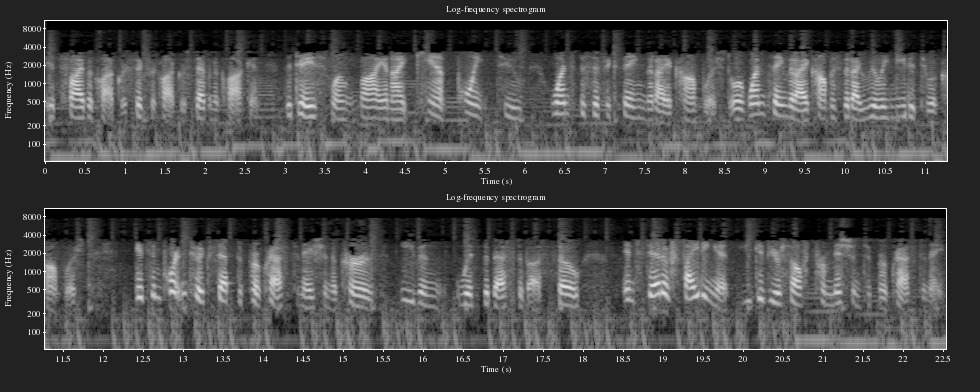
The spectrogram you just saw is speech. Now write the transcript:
it's five o'clock or six o'clock or seven o'clock and the day's flown by and I can't point to one specific thing that I accomplished or one thing that I accomplished that I really needed to accomplish it's important to accept that procrastination occurs even with the best of us. So instead of fighting it, you give yourself permission to procrastinate.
